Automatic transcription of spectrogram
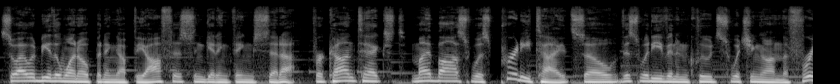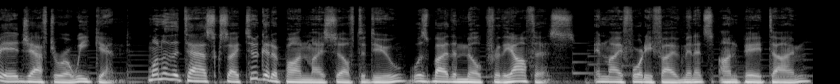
so I would be the one opening up the office and getting things set up. For context, my boss was pretty tight, so this would even include switching on the fridge after a weekend. One of the tasks I took it upon myself to do was buy the milk for the office in my 45 minutes unpaid time.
